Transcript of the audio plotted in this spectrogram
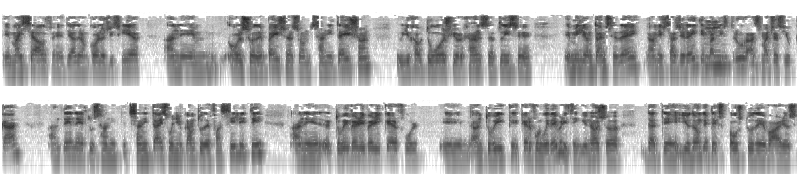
myself, the other oncologists here, and also the patients on sanitation you have to wash your hands at least a, a million times a day. I'm exaggerating, mm-hmm. but it's true as much as you can. And then uh, to sanitize when you come to the facility. and uh, to be very, very careful uh, and to be careful with everything, you know, so that uh, you don't get exposed to the virus.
